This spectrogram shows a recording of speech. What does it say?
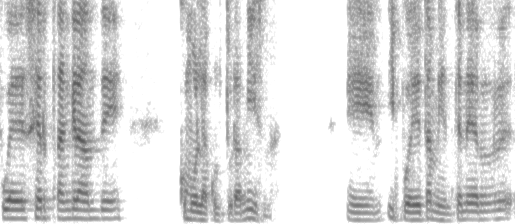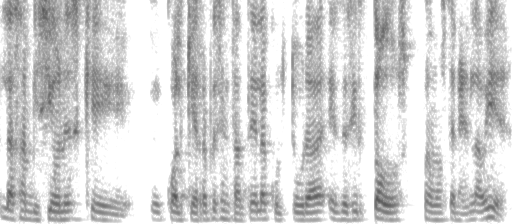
puede ser tan grande como la cultura misma. Em, y puede también tener las ambiciones que cualquier representante de la cultura, es decir, todos podemos tener en la vida.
